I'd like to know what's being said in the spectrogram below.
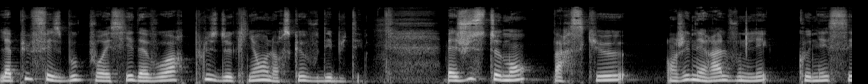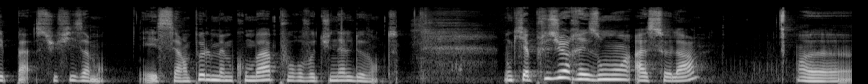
la pub Facebook pour essayer d'avoir plus de clients lorsque vous débutez? Ben Justement parce que en général vous ne les connaissez pas suffisamment. Et c'est un peu le même combat pour vos tunnels de vente. Donc il y a plusieurs raisons à cela. Euh,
